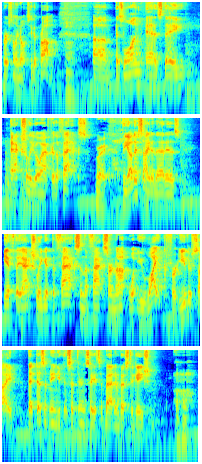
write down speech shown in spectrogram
personally don't see the problem. Mm. Um, as long as they actually go after the facts. Right. The other side of that is if they actually get the facts and the facts are not what you like for either side, that doesn't mean you can sit there and say it's a bad investigation. Uh-huh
